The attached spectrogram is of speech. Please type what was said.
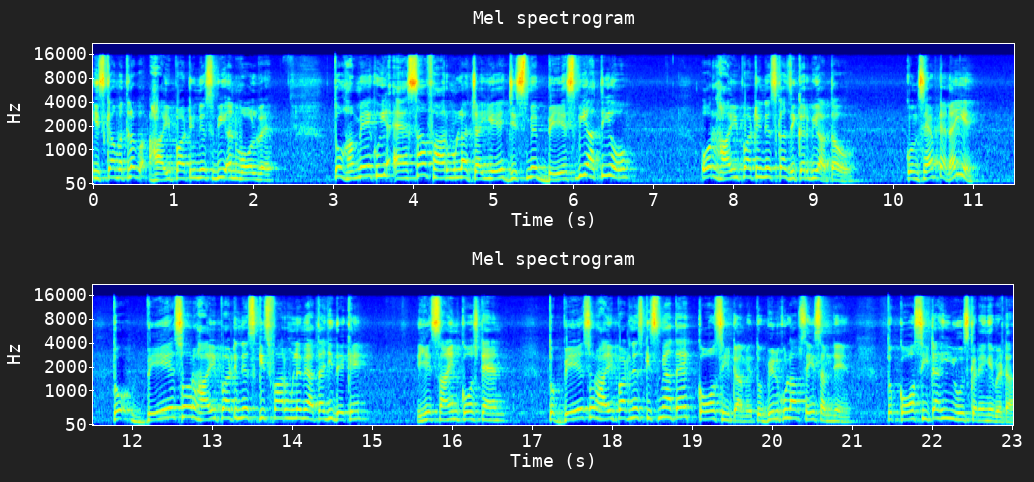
इसका मतलब हाईपार्टिन्यूस भी इन्वॉल्व है। तो हमें कोई ऐसा फार्मूला चाहिए जिसमें बेस भी आती हो। और हाईपार्टिन्यूस का ज़िक्र भी आता हो। कॉन्सेप्ट है ना ये? तो बेस और हाईपार्टिन्यूस किस फार्मूले में आता है जी देखें? ये साइन कोस टेन तो बेस और हाईपार्टिन्यूस किसमें आता है? कॉस सीटा में। तो बिल्कुल आप सही समझें तो कॉस सीटा ही यूज़ करेंगे बेटा।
